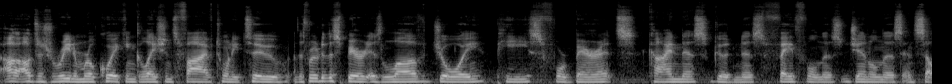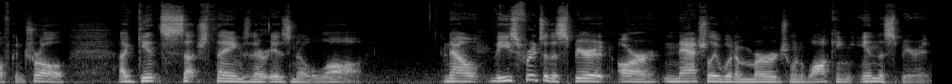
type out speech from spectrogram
I'll, I'll just read them real quick. In Galatians five twenty two, the fruit of the spirit is love, joy, peace, forbearance, kindness, goodness, faithfulness, gentleness, and self control. Against such things there is no law. Now, these fruits of the Spirit are naturally would emerge when walking in the Spirit.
